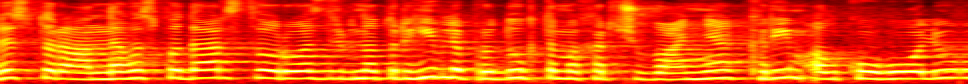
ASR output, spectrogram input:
ресторанне господарство, роздрібна торгівля продуктами харчування, крім алкоголю,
